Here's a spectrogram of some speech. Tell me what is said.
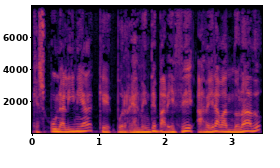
que es una línea que pues realmente parece haber abandonado,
